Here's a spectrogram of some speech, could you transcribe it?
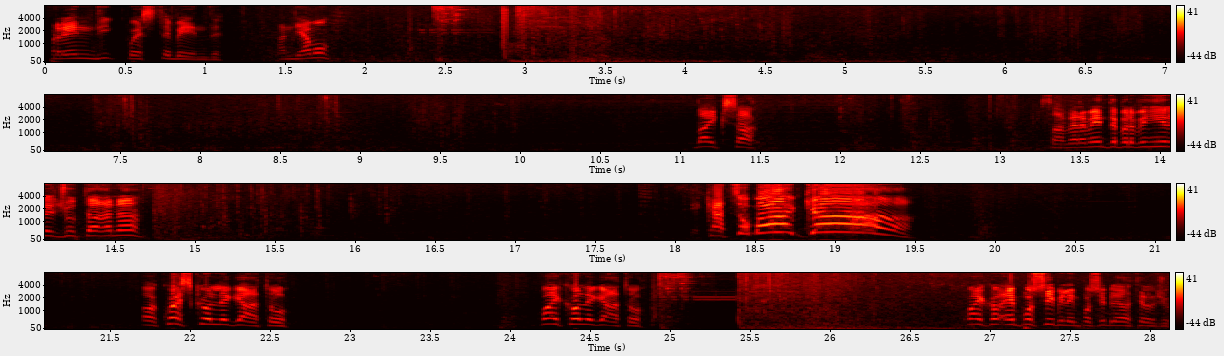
Prendi queste bende. Andiamo? Dai, Xa. Sta veramente per venire giù Tana? Che cazzo manca? Oh, qua è scollegato. Qua è collegato. Qua è, co è impossibile, impossibile da tirare giù.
